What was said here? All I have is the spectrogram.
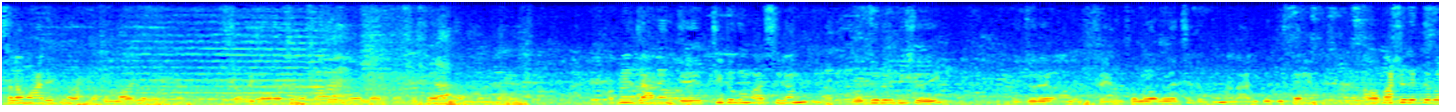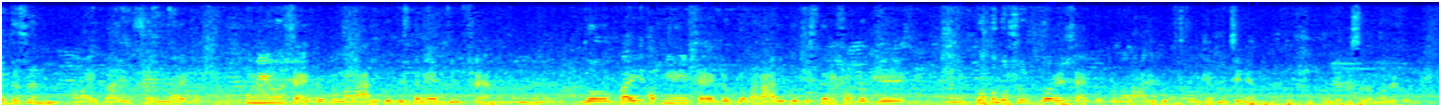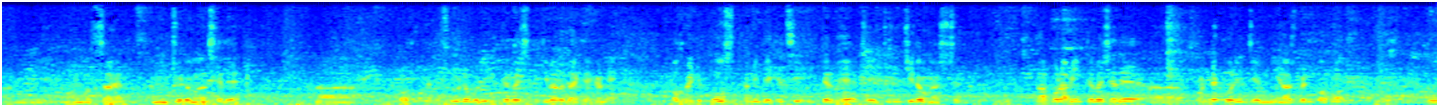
আসসালামু আলাইকুম রহমতুল্লাহ সবাই কেমন আছেন আপনারা জানেন যে চিটগং আসছিলাম হুজুরের বিষয়ে। হুজুরের অনেক ফ্যান ফলোয়ার রয়েছে, ডক্টর মালা আলিকুদ্দ ইসলামী আমার পাশে দেখতে পারতেছেন আমার এক ভাই, সেন ভাই। উনিও শাহেদ ডক্টর মালা আলিকুদ্দ ইসলামী একজন ফ্যান তো ভাই, আপনি শাহেদ ডক্টর মালা আলিকুদ্দ ইসলামী সম্পর্কে মানে কত বছর ধরে শাহেদ ডক্টর মালা আলিকুদ্দ ইসলামীকে আপনি চিনেন? আসসালামু আলাইকুম। আমি মোহাম্মদ সাহেব আমি চুইডাঙ্গার ছেলে। প্রথমত আমি শুরুটা বলি, ইফতার ভাইয়ের সাথে কীভাবে দেখে এখানে। প্রথমে একটি পোস্ট আমি দেখেছি ইফতার ভাইয়ের যে তিনি চিডং আসছেন। তারপর আমি ইফতার ভাইয়ের সাথে কন্ট্যাক্ট করি যে উনি আসবেন কখন। তো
